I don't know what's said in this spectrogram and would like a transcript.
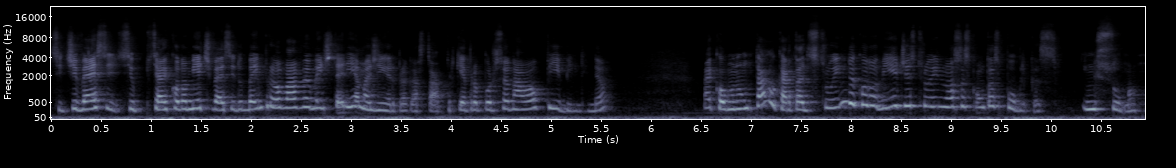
se tivesse, se, se a economia tivesse ido bem, provavelmente teria mais dinheiro para gastar, porque é proporcional ao PIB, entendeu? Mas como não tá, o cara tá destruindo a economia e destruindo nossas contas públicas. Em suma.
